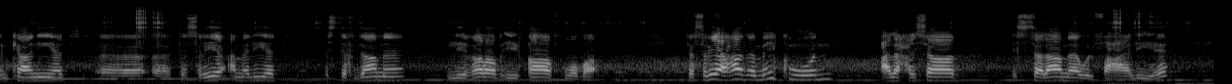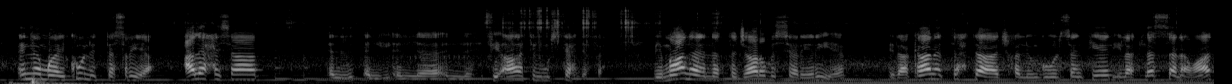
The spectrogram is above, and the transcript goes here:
إمكانية آه، آه، تسريع عملية استخدامه لغرض إيقاف وباء التسريع هذا ما يكون على حساب السلامة والفعالية إنما يكون التسريع على حساب الفئات المستهدفة. بمعنى أن التجارب السريرية إذا كانت تحتاج خلينا نقول سنتين إلى ثلاث سنوات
